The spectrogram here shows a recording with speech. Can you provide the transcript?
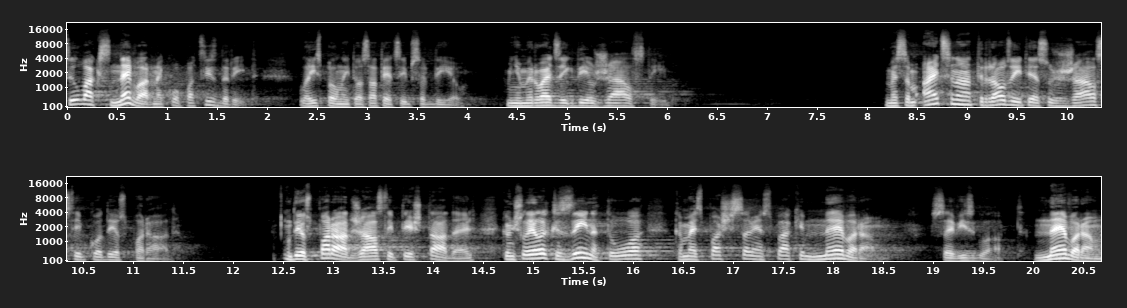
Cilvēks nevar neko pats izdarīt, lai izpelnītos attiecības ar Dievu. Viņam ir vajadzīga Dieva žēlstība. Mēs esam aicināti raudzīties uz žēlstību, ko Dievs parāda. Un Dievs parāda žēlstību tieši tādēļ, ka Viņš lieliski zina to, ka mēs paši saviem spēkiem nevaram sevi izglābt, nevaram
